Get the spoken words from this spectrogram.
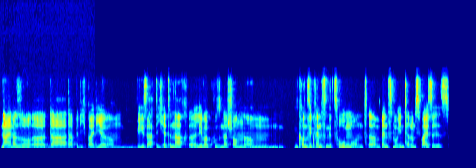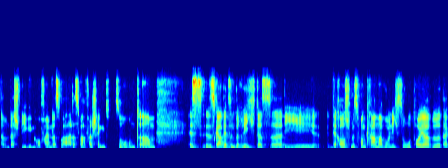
Nein, also äh, da, da bin ich bei dir. Ähm, wie gesagt, ich hätte nach äh, Leverkusen da schon ähm, Konsequenzen gezogen und ähm, wenn es nur interimsweise ist, ähm, das Spiel gegen Hoffheim, das war, das war verschenkt. So und ähm, es, es gab jetzt einen Bericht, dass äh, die, der Rausschmiss von Kramer wohl nicht so teuer wird. Da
